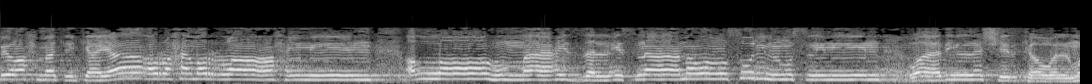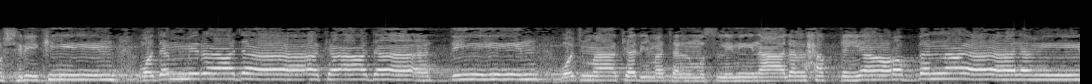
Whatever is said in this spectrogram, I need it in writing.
برحمتك يا أرحم الراحمين. اللهم أعز الإسلام وانصر المسلمين وأذل الشرك والمشركين ودمر أعداءك أعداء الدين واجمع كلمة المسلمين المسلمين على الحق يا رب العالمين.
